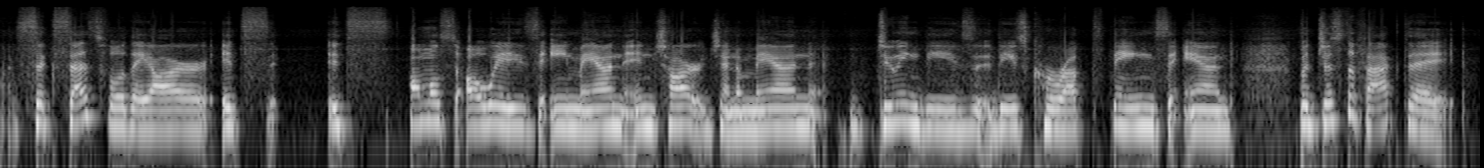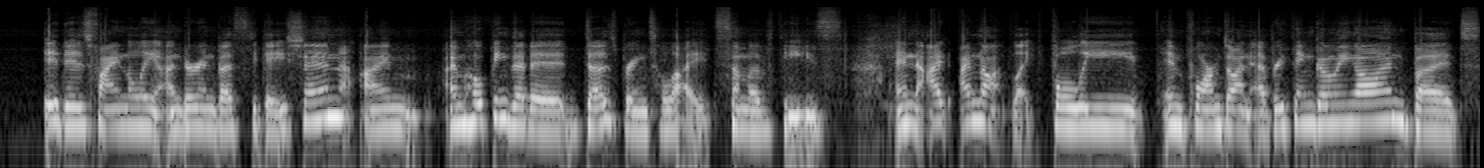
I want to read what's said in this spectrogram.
uh, successful they are, it's it's almost always a man in charge and a man doing these these corrupt things. And but just the fact that it is finally under investigation i'm i'm hoping that it does bring to light some of these and i i'm not like fully informed on everything going on but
